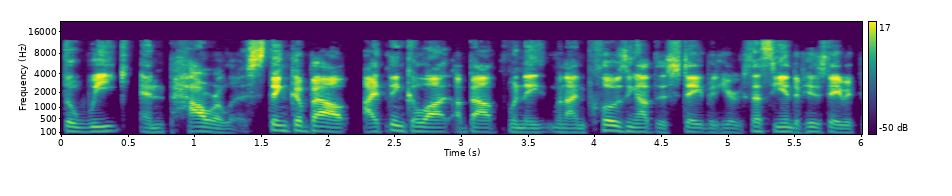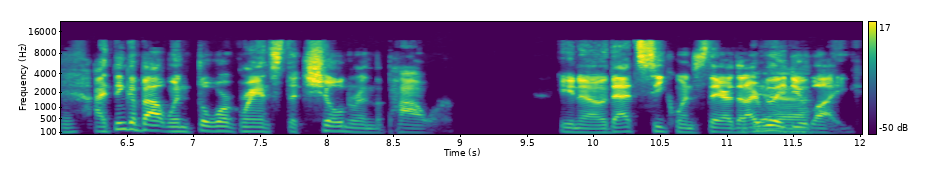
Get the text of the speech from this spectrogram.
the weak and powerless. Think about I think a lot about when they when I'm closing out this statement here because that's the end of his statement. Mm-hmm. I think about when Thor grants the children the power. You know, that sequence there that I really do like.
